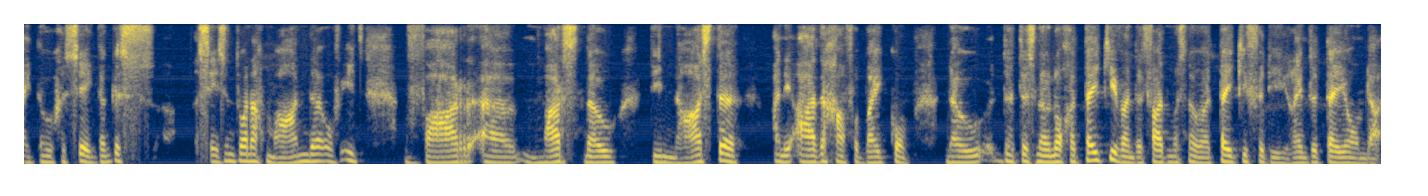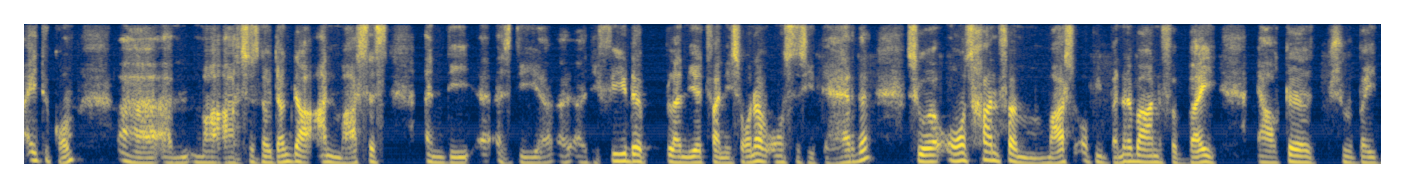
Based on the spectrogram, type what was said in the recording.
het nou gesê ek dink is 26 maande of iets waar uh Mars nou die naaste aan die aarde gaan verbykom. Nou dit is nou nog 'n tydjie want dit vat mos nou 'n tydjie vir die ruimtetuie om daar uit te kom. Uh um, maar as ons nou dink daaraan Mars is in die is die uh, uh, die vierde planeet van die son, ons is die derde. So ons gaan vir Mars op die binnebaan verby elke so by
